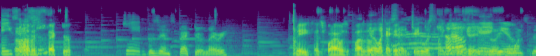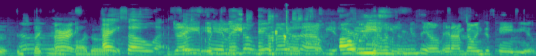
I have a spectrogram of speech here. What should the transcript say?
And you said Oh, I'm who? inspector. Jade. Who's the inspector, Larry? Me. That's why I was by the. Yeah, like I said, Jade was like. Okay. okay. So you. who wants to inspect me All right. by the? All right, so uh, Jade, if you Larry don't get clear, voted out, clear. Are we- going to the museum, and I'm going to scan you.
